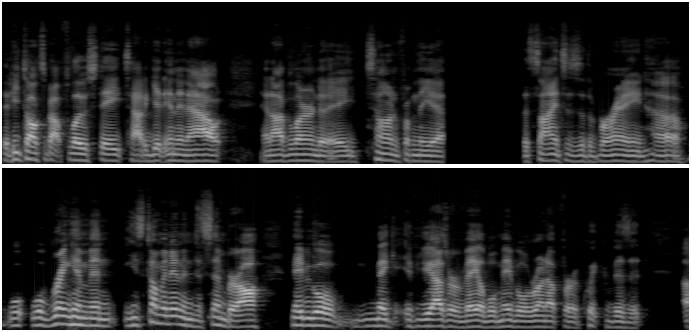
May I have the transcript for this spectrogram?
But he talks about flow states, how to get in and out, and I've learned a ton from the uh, the sciences of the brain. Uh, we'll, we'll, bring him in. He's coming in in December. I'll maybe we'll make if you guys are available. Maybe we'll run up for a quick visit. Uh,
